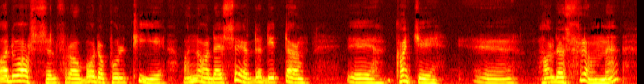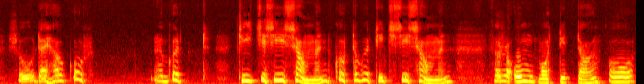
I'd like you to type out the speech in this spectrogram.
advarsel fra både politiet og når de ser det dette eh, kan ikke eh, holdes framme, så de har gått, gått tatt seg sammen, kort og godt tatt seg sammen for å omgå dette. Og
